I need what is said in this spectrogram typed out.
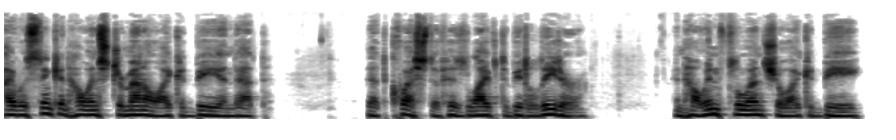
I was thinking how instrumental I could be in that, that quest of his life to be the leader, and how influential I could be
